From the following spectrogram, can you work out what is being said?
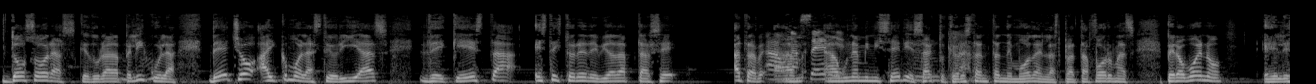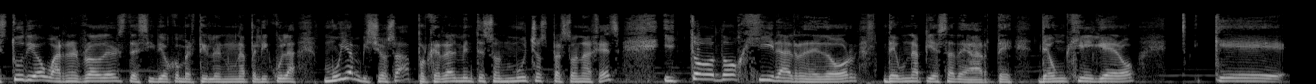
dos horas que dura la película. De hecho, hay como las teorías de que esta, esta historia debió adaptarse a, través A a una miniserie, exacto, Mm, que ahora están tan de moda en las plataformas. Pero bueno, el estudio Warner Brothers decidió convertirlo en una película muy ambiciosa porque realmente son muchos personajes y todo gira alrededor de una pieza de arte, de un jilguero que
